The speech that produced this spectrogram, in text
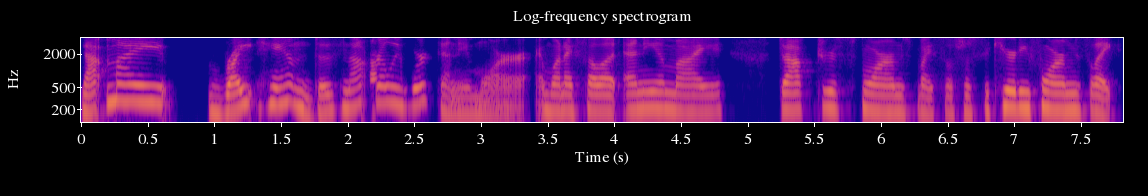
that my right hand does not really work anymore. And when I fill out any of my doctor's forms, my social security forms, like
